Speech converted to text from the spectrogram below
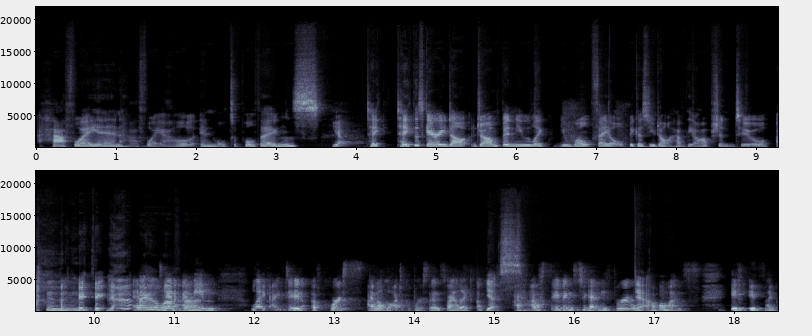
halfway in, halfway out in multiple things. Yeah. Take take the scary dump, jump and you like you won't fail because you don't have the option to. Mm-hmm. yeah. And I, love that. I mean, like I did, of course, I'm a logical person, so I like okay, yes, I have savings to get me through yeah. a couple months. If it's like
